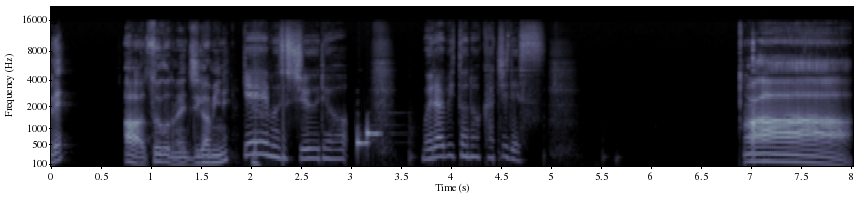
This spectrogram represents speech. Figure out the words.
え？あそういうことね。地紙ね。ゲーム終了。村人の勝ちです。あ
